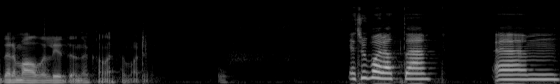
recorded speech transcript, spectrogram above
dere må alle lide under kanal FM, år til. Jeg tror bare at uh, um,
